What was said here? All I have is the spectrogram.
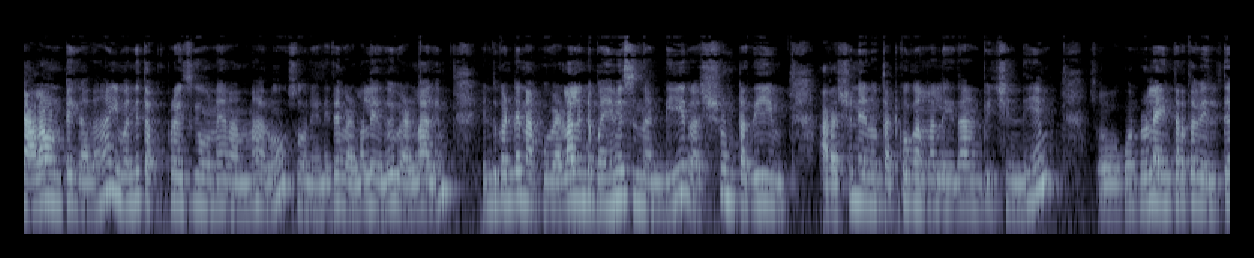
చాలా ఉంటాయి కదా. ఇవన్నీ తక్కువ ప్రైస్గా ఉన్నాయని అన్నారు. సో నేనైతే వెళ్ళలేదు. వెళ్ళాలి. ఎందుకంటే నాకు వెళ్ళాలంటే భయం వేసిందండి రష్ ఉంటుంది. ఆ రష్ నేను తట్టుకోగలనా లేదా అనిపించింది. సో కొన్ని రోజులు అయిన తర్వాత వెళ్తే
